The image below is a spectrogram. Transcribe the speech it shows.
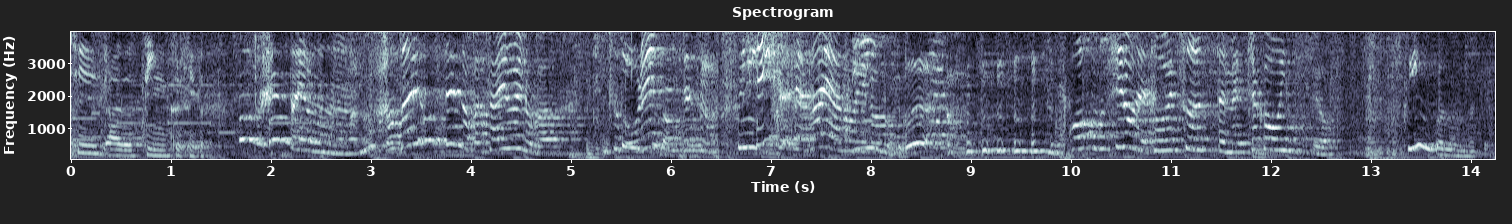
ちあのピンク色変な色なの肌色してんのか茶色いのがちょっとオレンジしてるのピンクじゃないあの色ここはほんと白で統一されててめっちゃ可愛いんですよピンクなんだけど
